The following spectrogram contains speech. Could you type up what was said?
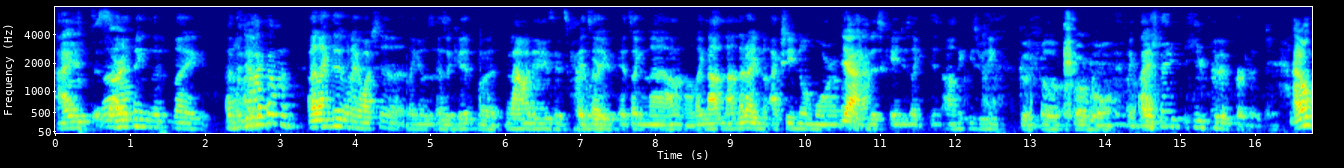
I I sorry. don't think that like. I Uh, did you I- like that one? I liked it when I watched it uh, like as, as a kid, but Nowadays, it's kind it's of like it's like nah, I don't know. Like now, now that I kn- actually know more about Yeah. Nicolas Cage, is like I don't think he's really good for the for a role like I think he fit it perfectly. I don't.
